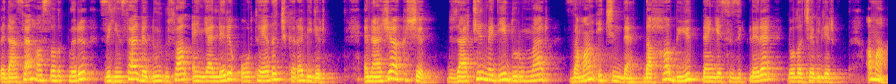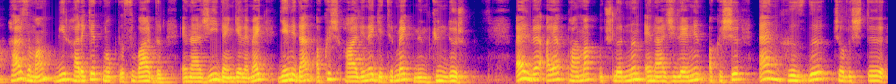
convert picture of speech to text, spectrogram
bedensel hastalıkları, zihinsel ve duygusal engelleri ortaya da çıkarabilir. Enerji akışı düzeltilmediği durumlar zaman içinde daha büyük dengesizliklere yol açabilir. Ama her zaman bir hareket noktası vardır. Enerjiyi dengelemek, yeniden akış haline getirmek mümkündür. El ve ayak parmak uçlarının enerjilerinin akışı en hızlı çalıştığı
